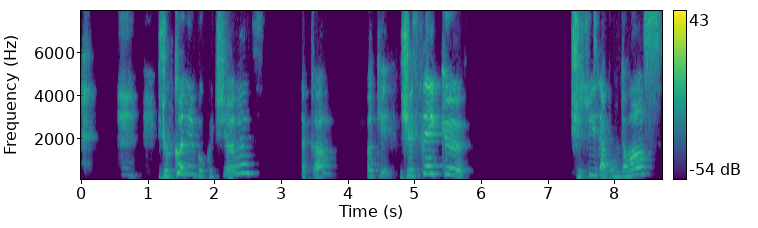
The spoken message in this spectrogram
Je connais beaucoup de choses. D'accord? Ok. Je sais que je suis abondance.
